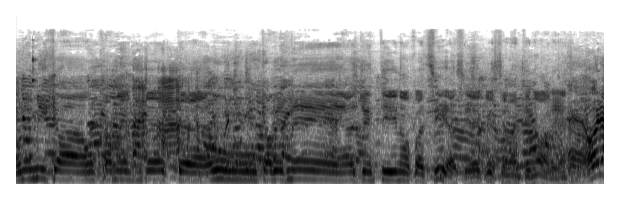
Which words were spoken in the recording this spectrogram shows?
Non è mica un camembert, eh, un cabernet argentino qualsiasi, eh? questo è un Antinori. Eh? Eh, ora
